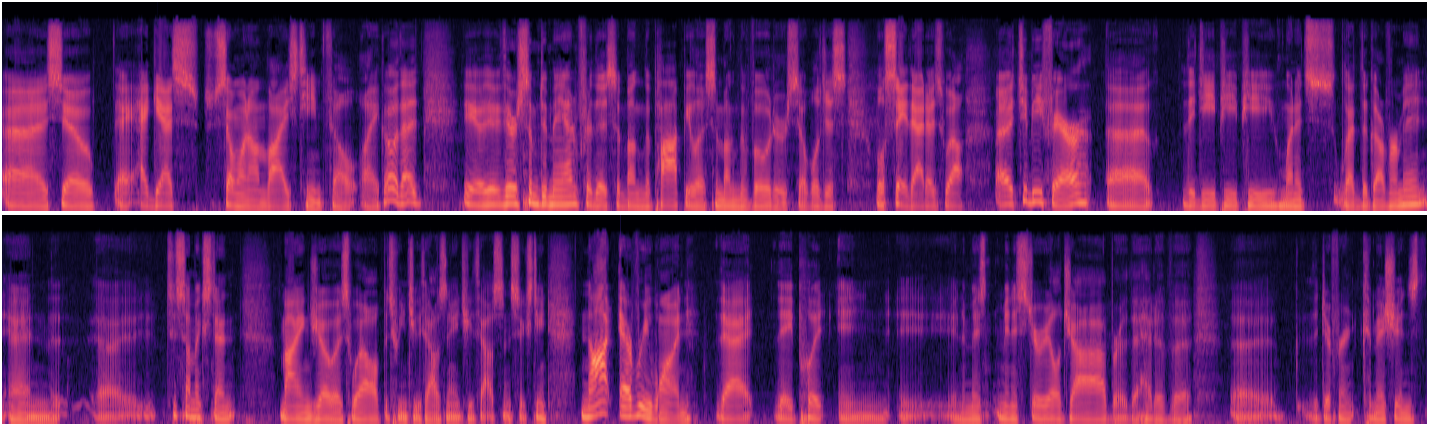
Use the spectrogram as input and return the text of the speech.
Uh, so I, I guess someone on Lai's team felt like, oh, that you know, there- there's some demand for this among the populace, among the voters. So we'll just we'll say that as well. Uh, to be fair. Uh, the DPP, when it's led the government, and uh, to some extent Ma Ying-jeou as well between 2008 and 2016. Not everyone that they put in in a ministerial job or the head of uh, uh, the different commissions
